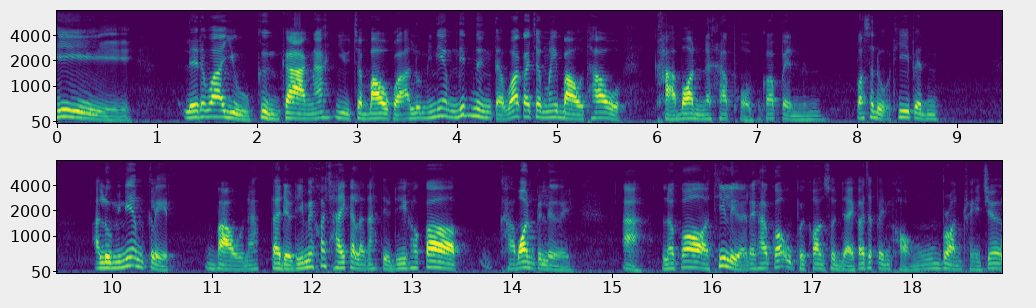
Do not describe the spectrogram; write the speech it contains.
ที่เรียกได้ว่าอยู่กึ่งกลางนะ อยู่จะเบากว่าอลูมิเนียมนิดนึง แต่ว่าก็จะไม่เบาเท่าคาร์บอนนะครับผมก็เป็นวัสดุที่เป็นอลูมิเนียมเกรดเบานะ แต่เดี๋ยวนี้ไม่ค่อยใช้กันแล้วนะ เดี๋ยวนี้เขาก็คาร์บอนไปเลยอะแล้วก็ที่เหลือนะครับก็อุปกรณ์ส่วนใหญ่ก็จะเป็นของ b r o n Trager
